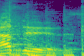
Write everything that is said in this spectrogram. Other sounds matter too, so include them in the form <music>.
got this.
